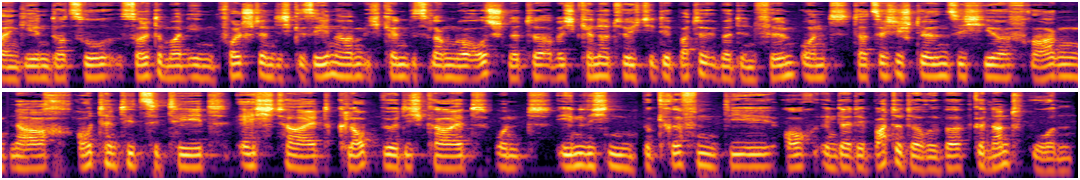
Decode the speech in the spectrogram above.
eingehen. Dazu sollte man ihn vollständig gesehen haben. Ich kenne bislang nur Ausschnitte, aber ich kenne natürlich die Debatte über den Film. Und tatsächlich stellen sich hier Fragen nach Authentizität, Echtheit, Glaubwürdigkeit und ähnlichen Begriffen, die auch in der Debatte darüber genannt wurden.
